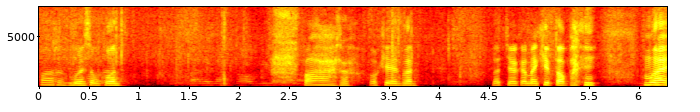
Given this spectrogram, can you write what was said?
ว้าเถอะเมื่อยสมควรว้าโอเคเพื่อน เราเจอกันในคลิปต่อไป เมื่อย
